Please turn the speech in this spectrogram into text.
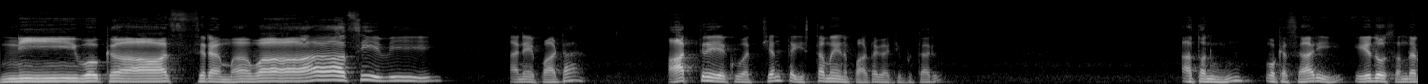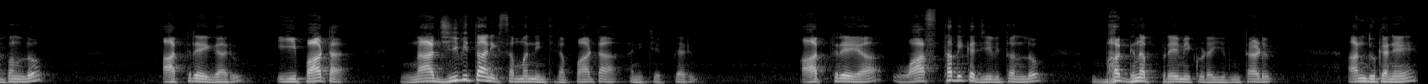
నీ ఆశ్రమవాసివి అనే పాట ఆత్రేయకు అత్యంత ఇష్టమైన పాటగా చెబుతారు. అతను ఒకసారి ఏదో సందర్భంలో ఆత్రేయ గారు ఈ పాట నా జీవితానికి సంబంధించిన పాట అని చెప్పారు. ఆత్రేయ వాస్తవిక జీవితంలో భగ్న ప్రేమికుడై ఉంటాడు. అందుకనే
